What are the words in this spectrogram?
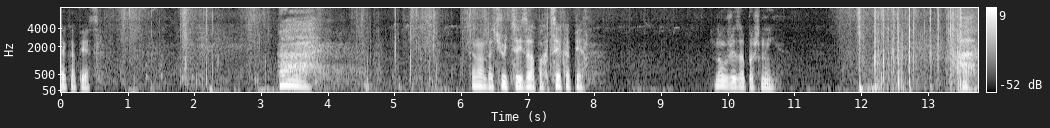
Це капець. Ах. Це треба чути цей запах, це капець. Ну вже запашний. Ах.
